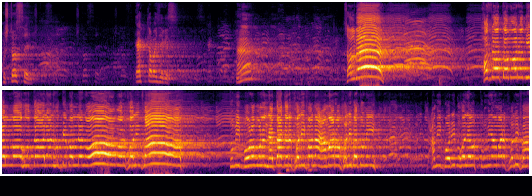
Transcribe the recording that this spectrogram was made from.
কষ্ট হচ্ছে একটা বাজে গেছে। হ্যাঁ? চলবে? হযরত ওমর রাদিয়াল্লাহু তাআলা আনহুকে বললেন, ও ওমর খলিফা, তুমি বড় বড় নেতাদের খলিফা না, আমারও খলিফা তুমি? আমি গরিব হলেও তুমি আমার খলিফা।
